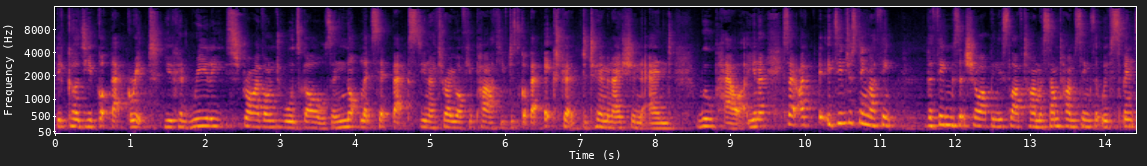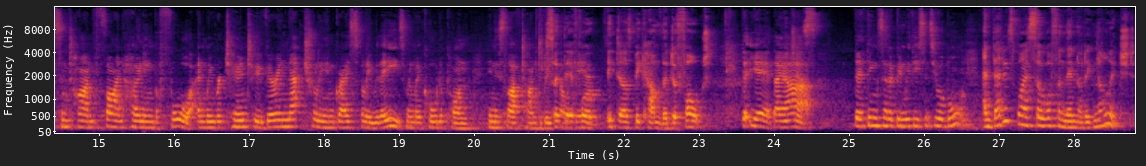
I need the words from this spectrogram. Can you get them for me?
because you've got that grit. You can really strive on towards goals and not let setbacks, you know, throw you off your path. You've just got that extra determination and willpower, you know. So I, it's interesting, I think, the things that show up in this lifetime are sometimes things that we've spent some time fine honing before and we return to very naturally and gracefully with ease when we're called upon in this lifetime to do so, So therefore, again. it does become the default. That, yeah, they are. is- They're things that have been with you since you were born. And that is why so often they're not acknowledged.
